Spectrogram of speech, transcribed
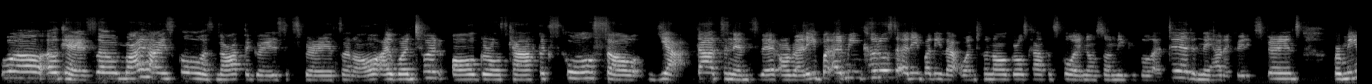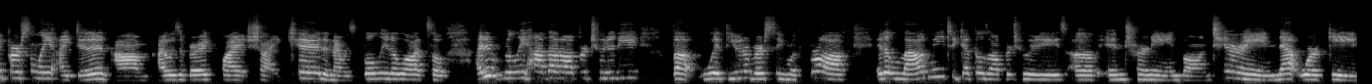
Well, okay, so my high school was not the greatest experience at all. I went to an all girls Catholic school, so yeah, that's an incident already. But I mean, kudos to anybody that went to an all girls Catholic school. I know so many people that did, and they had a great experience. For me personally, I didn't. Um, I was a very quiet, shy kid, and I was bullied a lot, so I didn't really have that opportunity. But with university and with Brock, it allowed me to get those opportunities of interning, volunteering, networking,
